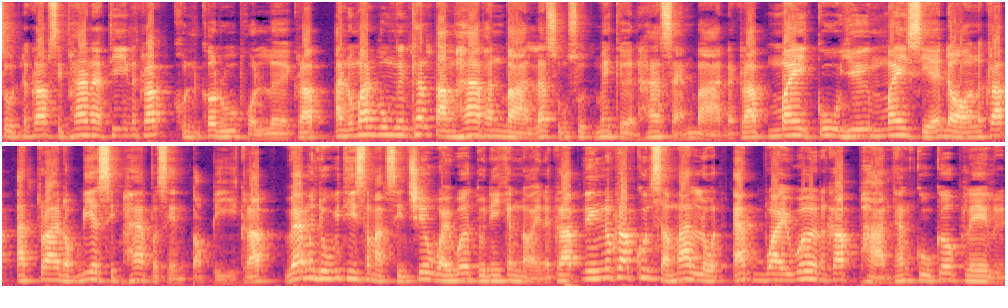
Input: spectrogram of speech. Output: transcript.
สุดนะครับ 15 นาทีนะครับ คุณก็รู้ผลเลยครับ อนุมัติวงเงินขั้นต่ำ5,000 บาท และสูงสุดไม่เกิน 500,000บาทนะครับ ไม่กู้ยืมไม่เสียดอกนะครับ อัตราดอกเบี้ย 15%ต่อปีครับ แวะมาดูวิธีสมัครสินเชื่อไวเวอร์ตัวนี้กันหน่อยนะครับหนึ่งนะครับ คุณสามารถโหลดแอปไวเวอร์นะครับ ผ่านทั้ง Google Play หรือ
